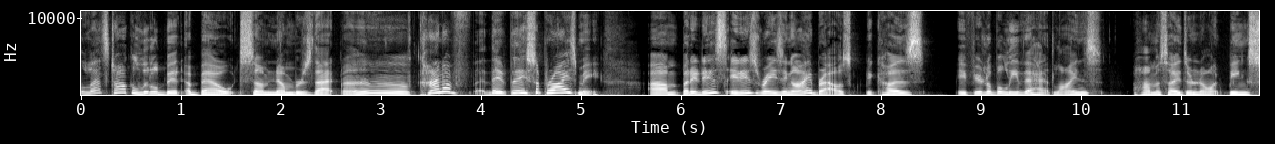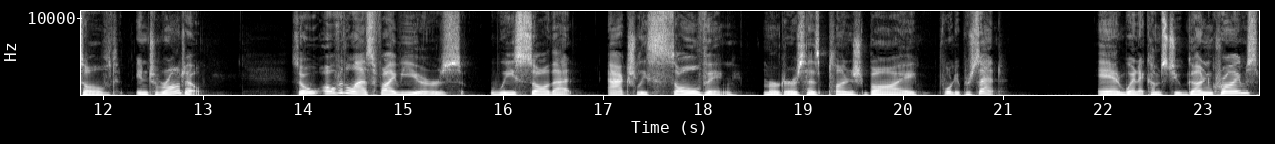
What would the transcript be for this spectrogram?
Let's talk a little bit about some numbers that uh, kind of they, they surprise me, um, but it is it is raising eyebrows because if you're to believe the headlines, homicides are not being solved in Toronto. So over the last five years, we saw that actually solving murders has plunged by forty percent, and when it comes to gun crimes,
